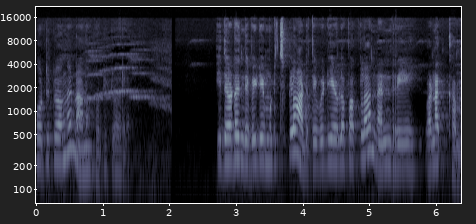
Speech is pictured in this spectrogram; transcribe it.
போட்டுட்டு வாங்க நானும் போட்டுட்டு வரேன். இதோட இந்த வீடியோ முடிச்சுக்கலாம். அடுத்த வீடியோவில் பார்க்கலாம். நன்றி. வணக்கம்.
